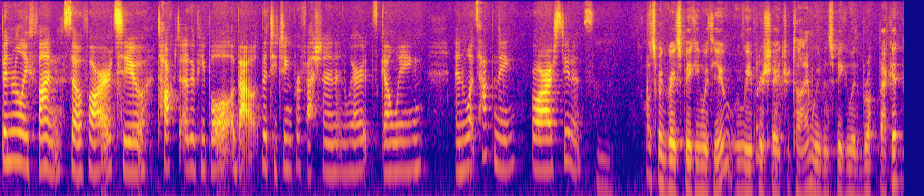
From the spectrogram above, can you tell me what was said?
been really fun so far to talk to other people about the teaching profession and where it's going and what's happening for our students. Hmm. Well, it's been great speaking with you. We appreciate your time. We've been speaking with Brooke Beckett,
